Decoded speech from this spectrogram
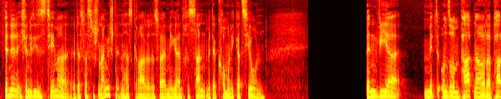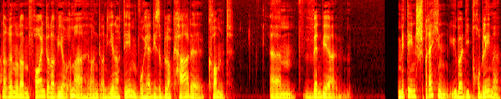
Ich finde, ich finde dieses Thema, das, was du schon angeschnitten hast gerade, das war ja mega interessant mit der Kommunikation. Wenn wir mit unserem Partner oder Partnerin oder einem Freund oder wie auch immer und, und je nachdem, woher diese Blockade kommt, ähm, wenn wir mit denen sprechen über die Probleme,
